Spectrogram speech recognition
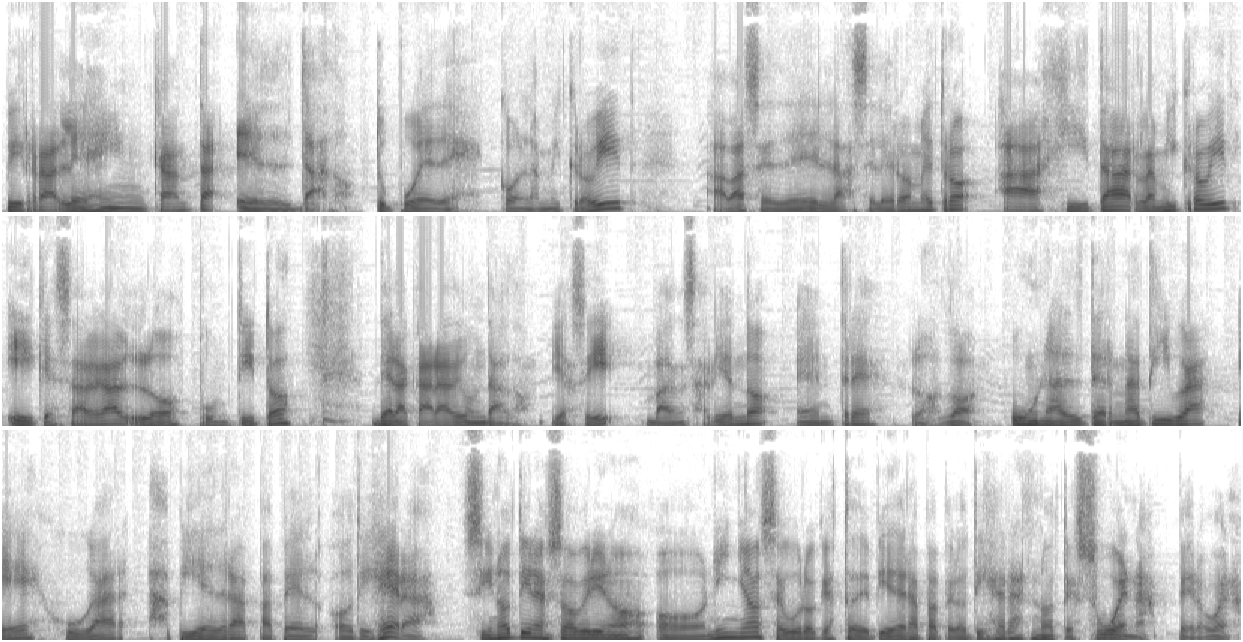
pirra, les encanta el dado. Tú puedes con la microbit a base del acelerómetro agitar la microbit y que salgan los puntitos de la cara de un dado. Y así van saliendo entre los dos. Una alternativa es jugar a piedra, papel o tijera. Si no tienes sobrinos o niños, seguro que esto de piedra, papel o tijeras no te suena, pero bueno,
